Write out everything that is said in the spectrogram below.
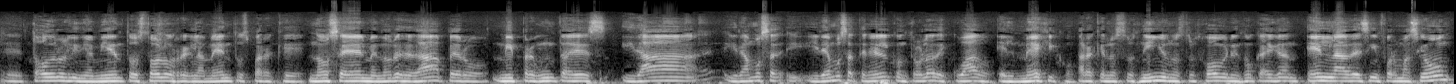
eh, todos los lineamientos, todos los reglamentos para que no sean menores de edad, pero mi pregunta es, ¿irá, iremos, a, ¿iremos a tener el control adecuado en México para que nuestros niños, nuestros jóvenes no caigan en la desinformación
